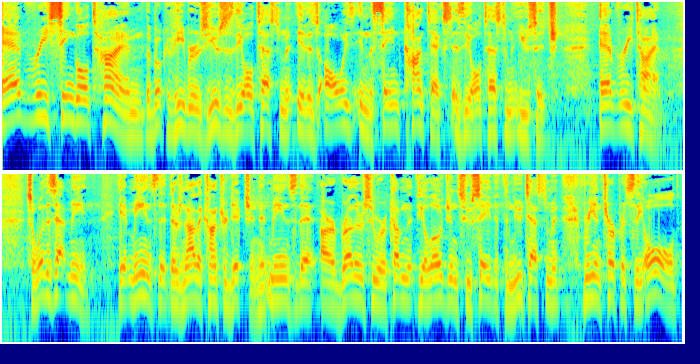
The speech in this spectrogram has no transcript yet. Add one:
Every single time the book of Hebrews uses the Old Testament, it is always in the same context as the Old Testament usage. every time. So, what does that mean? It means that there's not a contradiction. It means that our brothers who are covenant theologians who say that the New Testament reinterprets the Old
